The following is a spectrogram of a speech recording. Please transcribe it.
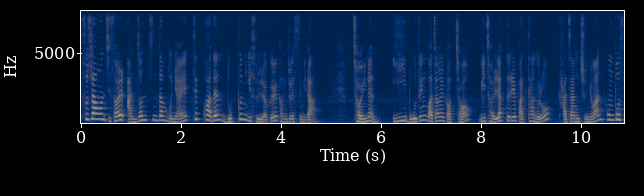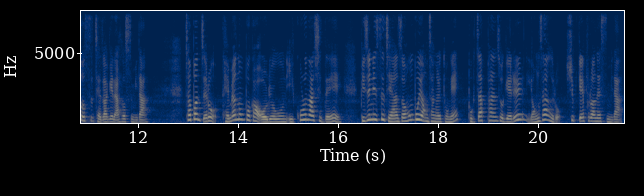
수자원 지설 안전진단 분야에 특화된 높은 기술력을 강조했습니다. 저희는 이 모든 과정을 거쳐 위 전략들을 바탕으로 가장 중요한 홍보 소스 제작에 나섰습니다. 첫 번째로 대면 홍보가 어려운 이 코로나 시대에 비즈니스 제안서 홍보 영상을 통해 복잡한 소개를 영상으로 쉽게 풀어냈습니다.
